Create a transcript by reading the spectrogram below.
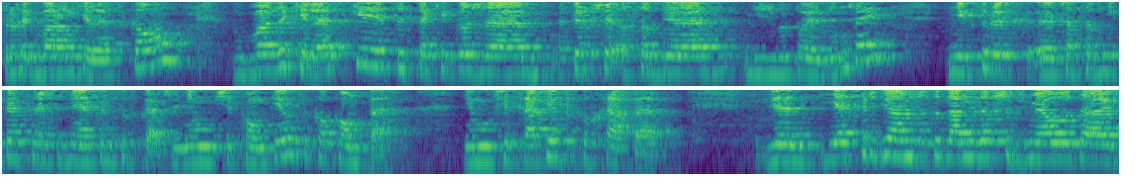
trochę gwarą kielecką. W gwarze kieleckiej jest coś takiego, że w pierwszej osobie liczby pojedynczej w niektórych e, czasownikach, które się zmienia końcówka, czyli nie mówi się kąpię, tylko kąpę. Nie mówi się chrapię, tylko chrapę. Więc ja stwierdziłam, że to dla mnie zawsze brzmiało tak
